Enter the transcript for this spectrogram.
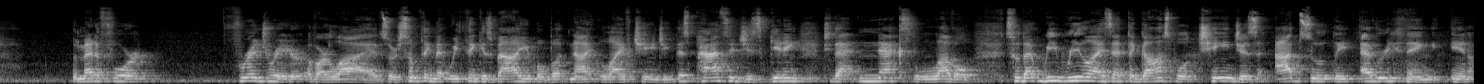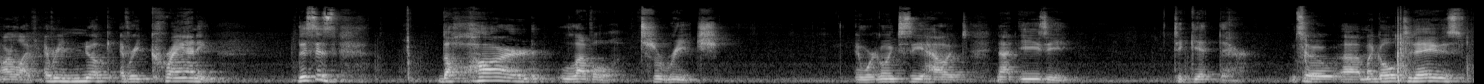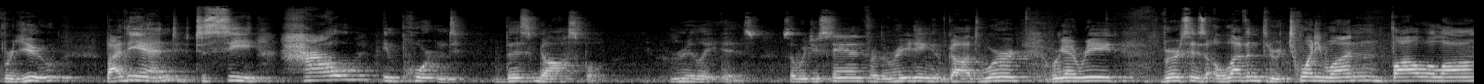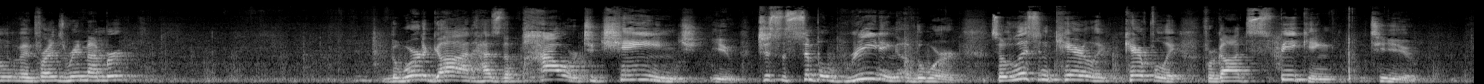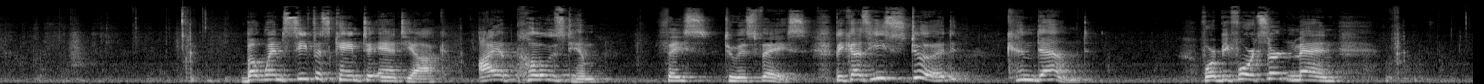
the metaphor refrigerator of our lives or something that we think is valuable but not life changing. This passage is getting to that next level so that we realize that the gospel changes absolutely everything in our life, every nook, every cranny. This is the hard level to reach. And we're going to see how it's not easy to get there. So, uh, my goal today is for you, by the end, to see how important this gospel really is. So, would you stand for the reading of God's word? We're going to read verses 11 through 21. Follow along. And, friends, remember, the Word of God has the power to change you. Just the simple reading of the Word. So listen carefully, for God speaking to you. But when Cephas came to Antioch, I opposed him face to his face, because he stood condemned. For before certain men,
